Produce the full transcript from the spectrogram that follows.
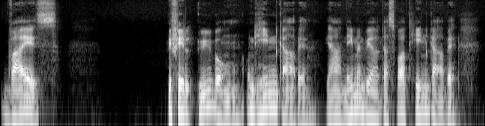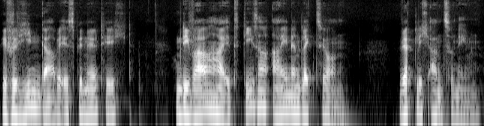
weiß, wie viel Übung und Hingabe, ja, nehmen wir das Wort Hingabe, wie viel Hingabe es benötigt, um die Wahrheit dieser einen Lektion wirklich anzunehmen.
